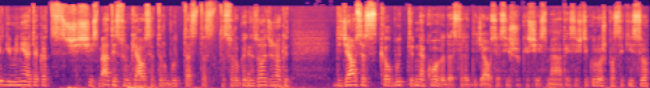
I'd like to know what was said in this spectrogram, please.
irgi minėjote, kad šiais metais sunkiausia turbūt tas, tas, tas organizuoti, žinokit, didžiausias, galbūt ir ne COVID yra didžiausias iššūkis šiais metais. Iš tikrųjų, aš pasakysiu,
